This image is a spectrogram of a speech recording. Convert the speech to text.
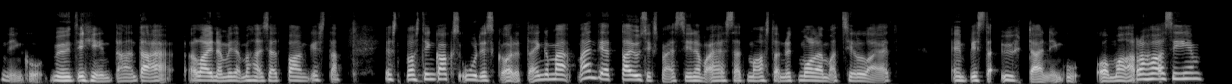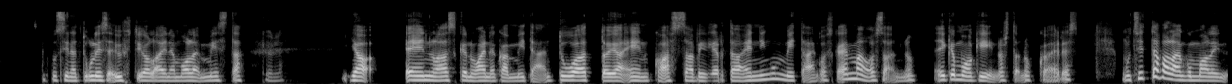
niin kuin myyntihintaan tämä laina, mitä mä sain sieltä pankista. Ja sitten mä ostin kaksi uudiskohdetta. Enkä mä, mä en tiedä, tajusinko mä siinä vaiheessa, että mä ostan nyt molemmat sillä lailla, että en pistä yhtään niin kuin, omaa rahaa siihen, kun siinä tuli se yhtiölaina molemmista. Kyllä. Ja en laskenut ainakaan mitään tuottoja, en kassavirtaa, en niin kuin mitään, koska en mä osannut, eikä mua kiinnostanutkaan edes. Mutta sitten tavallaan kun mä olin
